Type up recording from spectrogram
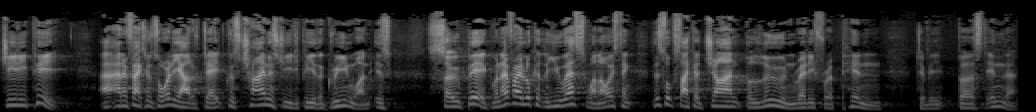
GDP. Uh, and in fact, it's already out of date because China's GDP, the green one, is so big. Whenever I look at the US one, I always think this looks like a giant balloon ready for a pin to be burst in there.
